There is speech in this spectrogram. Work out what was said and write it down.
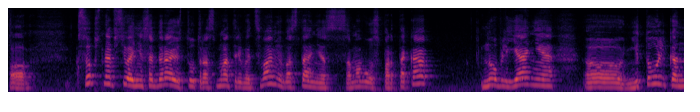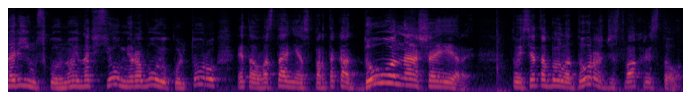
А, собственно, все, я не собираюсь тут рассматривать с вами восстание самого Спартака, но влияние не только на римскую, но и на всю мировую культуру этого восстания Спартака до нашей эры. То есть это было до Рождества Христова,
